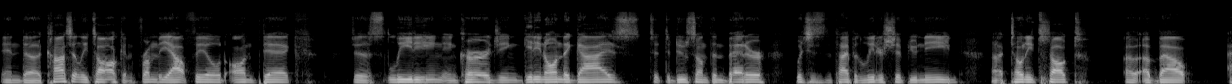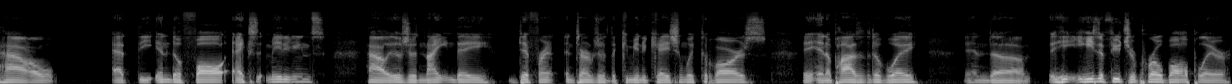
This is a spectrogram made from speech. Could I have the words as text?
and uh, constantly talking from the outfield on deck, just leading, encouraging, getting on to guys to, to do something better, which is the type of leadership you need. Uh, Tony talked uh, about how at the end of fall exit meetings, how it was just night and day different in terms of the communication with Kavares in, a positive way. And uh, he, he's a future pro ball player.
